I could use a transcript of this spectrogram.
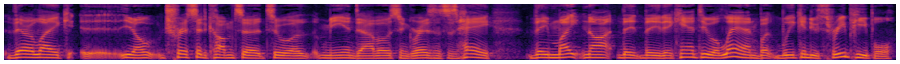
they're like, uh, you know, Tris had come to to uh, me and Davos and Grizz and says, "Hey, they might not, they they, they can't do a LAN, but we can do three people."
